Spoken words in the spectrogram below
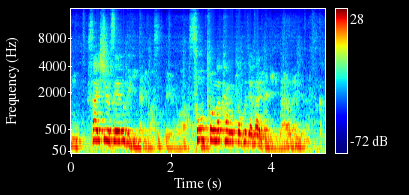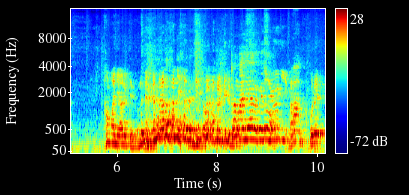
うん。最終西部劇になりますっていうのは相当な監督じゃない限りならないじゃないですか。たまにあるけどね。たまにあるけど。たまにあるけど。急にあこれ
